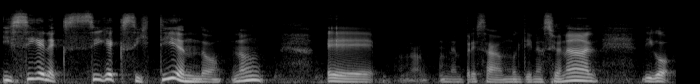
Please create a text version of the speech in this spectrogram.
y siguen, sigue existiendo, ¿no? Eh, una empresa multinacional. Digo,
